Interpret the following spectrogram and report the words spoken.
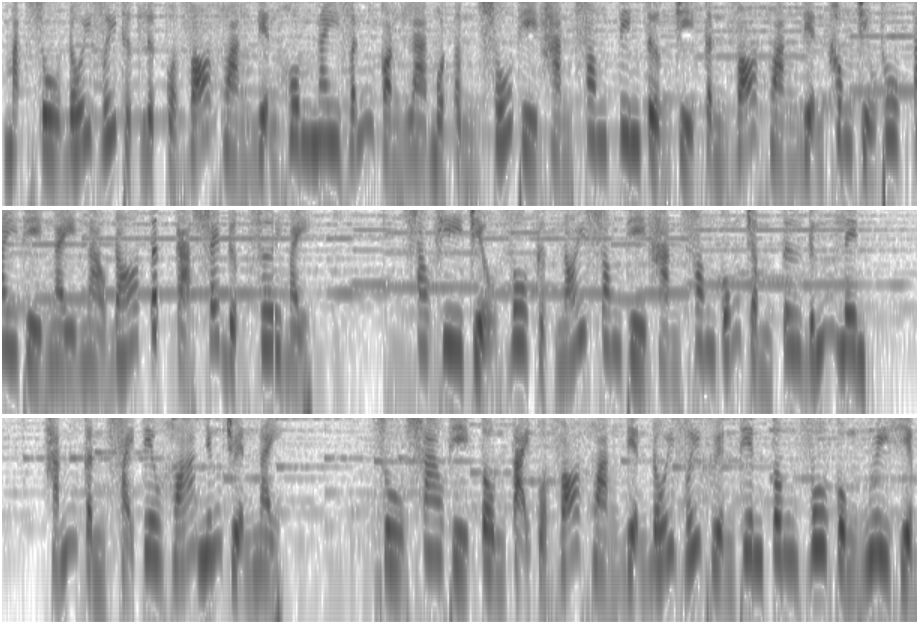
Mặc dù đối với thực lực của Võ Hoàng Điện hôm nay vẫn còn là một ẩn số thì Hàn Phong tin tưởng chỉ cần Võ Hoàng Điện không chịu thu tay thì ngày nào đó tất cả sẽ được phơi bày. Sau khi Triệu Vô Cực nói xong thì Hàn Phong cũng trầm tư đứng lên. Hắn cần phải tiêu hóa những chuyện này. Dù sao thì tồn tại của Võ Hoàng Điện đối với huyền Thiên Tông vô cùng nguy hiểm.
